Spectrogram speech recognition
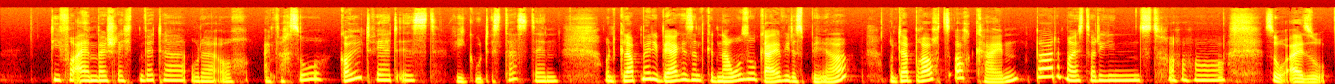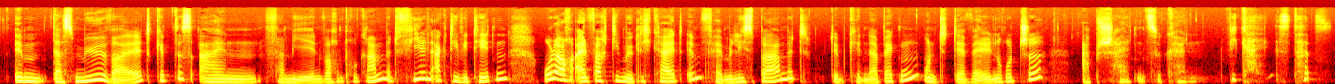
die vor allem bei schlechtem Wetter oder auch einfach so Gold wert ist. Wie gut ist das denn? Und glaubt mir, die Berge sind genauso geil wie das Meer. Und da braucht es auch keinen Bademeisterdienst. so, also im Das Mühlwald gibt es ein Familienwochenprogramm mit vielen Aktivitäten oder auch einfach die Möglichkeit, im Family Spa mit dem Kinderbecken und der Wellenrutsche abschalten zu können. Wie geil ist das?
